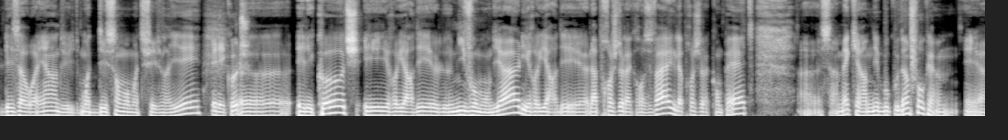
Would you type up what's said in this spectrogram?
les Hawaïens du mois de décembre au mois de février. Et les coachs? Euh, et les coachs. Et il regardait le niveau mondial, il regardait l'approche de la grosse vague, l'approche de la compète. Euh, c'est un mec qui ramenait beaucoup d'infos quand même. Et, euh,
